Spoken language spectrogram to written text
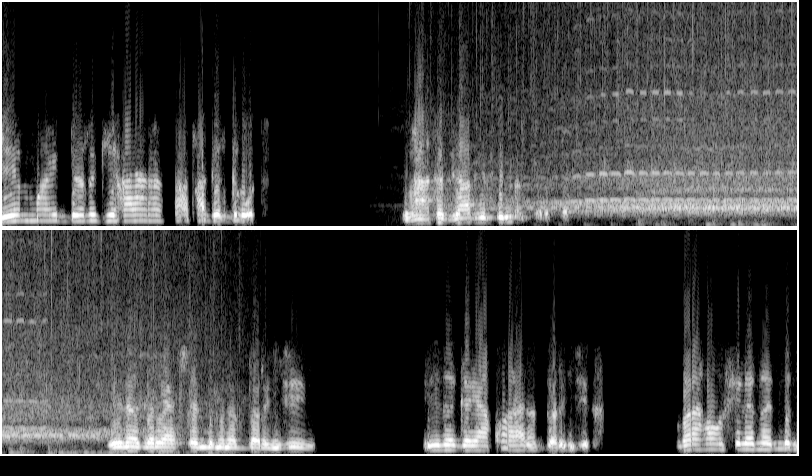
የማይደረግ የሀያ አራት ሰዓት አገልግሎት ስብሐተ እግዚአብሔር ሲነገርበት ይህ ነገር ያሸልም ነበር እንጂ ይህ ነገር ያኮራ ነበር እንጂ በረሃው ሲለመልም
